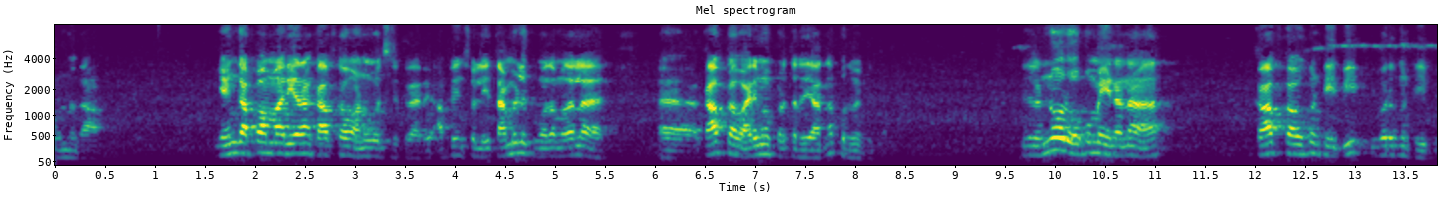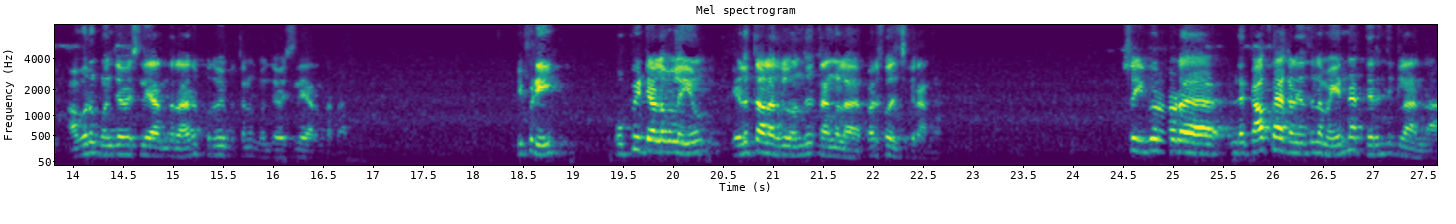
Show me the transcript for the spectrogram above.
ஒன்று தான் எங்கள் அப்பா மாதிரியே தான் காப்காவும் அனுபவிச்சிருக்கிறாரு அப்படின்னு சொல்லி தமிழுக்கு முத முதல்ல காப்காவை அறிமுகப்படுத்துறது யாருன்னா புதுமை பித்தன் இன்னொரு ஒப்புமை என்னன்னா காப்காவுக்கும் டிபி இவருக்கும் டிபி அவரும் கொஞ்சம் வயசுல இறந்துறாரு புதுமை பித்தனும் கொஞ்சம் வயசுல இறந்துறாரு. இப்படி ஒப்பீட்டு அளவுலையும் எழுத்தாளர்கள் வந்து தங்களை பரிசோதிச்சுக்கிறாங்க. ஸோ இவரோட இந்த காப்கா கடிதத்தில் நம்ம என்ன தெரிஞ்சுக்கலாம்னா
